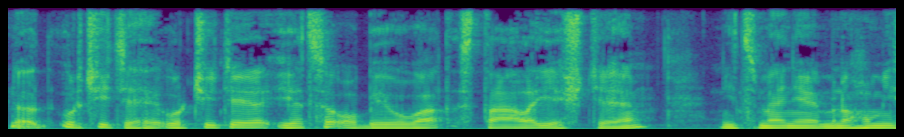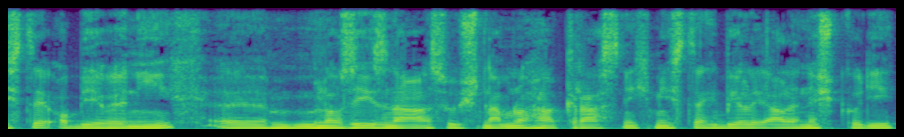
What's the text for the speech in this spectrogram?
No, určitě, určitě je co objevovat, stále ještě. Nicméně mnoho míst je objevených. Eh, mnozí z nás už na mnoha krásných místech byli, ale neškodí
